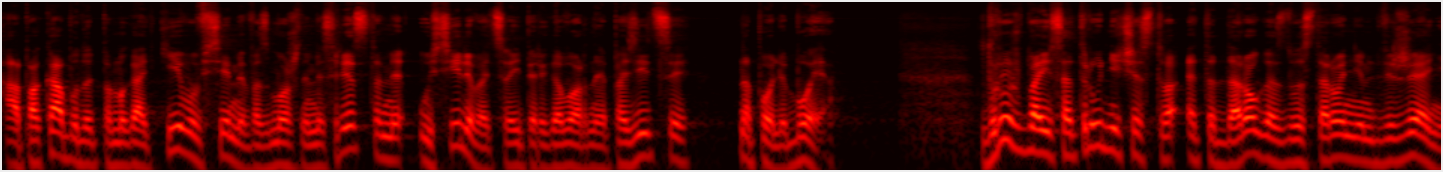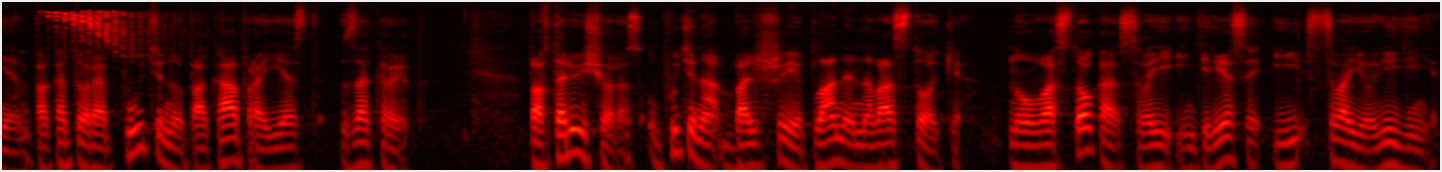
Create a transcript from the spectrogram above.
а пока будут помогать Киеву всеми возможными средствами усиливать свои переговорные позиции на поле боя. Дружба и сотрудничество – это дорога с двусторонним движением, по которой Путину пока проезд закрыт. Повторю еще раз, у Путина большие планы на Востоке, но у Востока свои интересы и свое видение.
